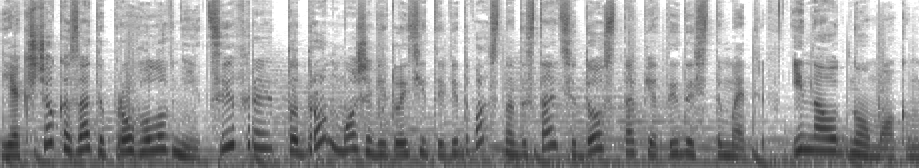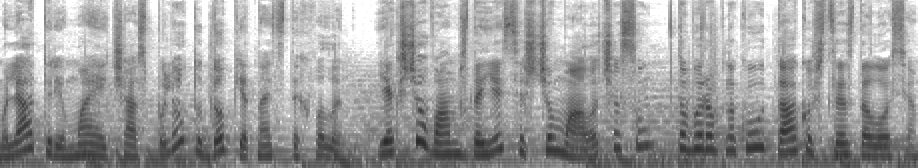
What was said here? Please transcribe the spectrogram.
Якщо казати про головні цифри, то дрон може відлетіти від вас на дистанцію до 150 метрів і на одному акумуляторі має час польоту до 15 хвилин. Якщо вам здається, що мало часу, то виробнику також це здалося.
